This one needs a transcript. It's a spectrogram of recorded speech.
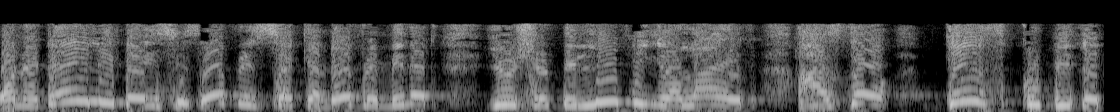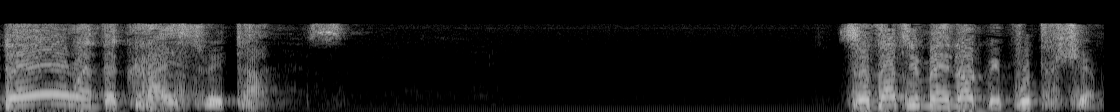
on a daily basis, every second, every minute, you should be living your life as though this could be the day when the Christ returns. So that you may not be put to shame.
